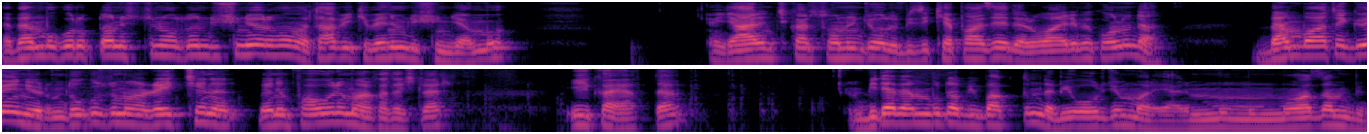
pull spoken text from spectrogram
E, ben bu gruptan üstün olduğunu düşünüyorum ama tabii ki benim düşüncem bu. E, yarın çıkar sonuncu olur. Bizi kepaze eder. O ayrı bir konu da. Ben bu ata güveniyorum. 9 numara Ray Channel benim favorim arkadaşlar. İlk ayakta. Bir de ben burada bir baktım da bir orucum var yani Mu- mu- muazzam bir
